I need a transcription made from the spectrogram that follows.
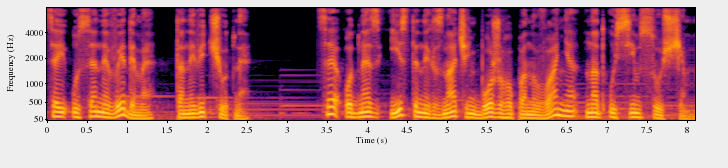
це й усе невидиме та невідчутне. Це одне з істинних значень Божого панування над усім сущим.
